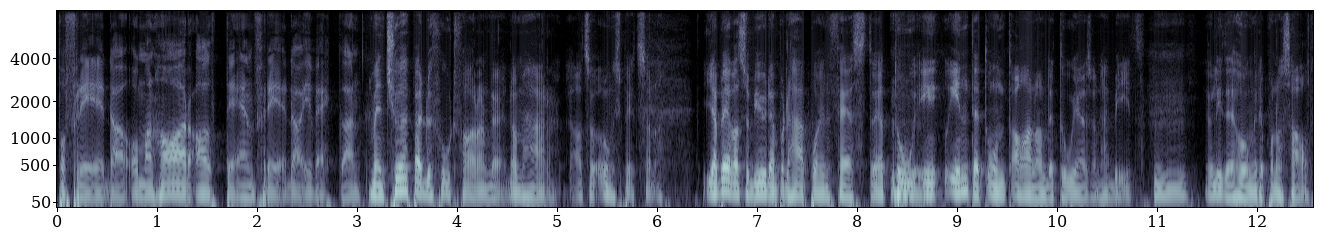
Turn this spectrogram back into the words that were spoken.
på fredag och man har alltid en fredag i veckan. Men köper du fortfarande de här, alltså ugnspizzorna? Jag blev alltså bjuden på det här på en fest och jag tog i, inte ett ont anande tog jag en sån här bit. Jag var lite hungrig på något salt.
